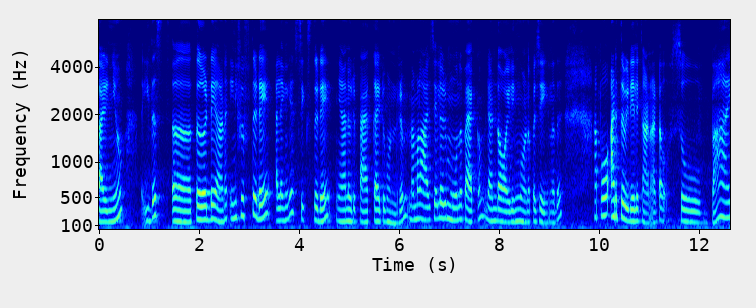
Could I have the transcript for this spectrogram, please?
കഴിഞ്ഞു. ഇത് തേർഡ് ഡേ ആണ്. ഇനി ഫിഫ്ത്ത് ഡേ അല്ലെങ്കിൽ സിക്സ്ത് ഡേ ഞാനൊരു പാക്കായിട്ട് കൊണ്ടുവരും. നമ്മൾ ആഴ്ചയിൽ ഒരു മൂന്ന് പാക്കും രണ്ട് ഓയിലിങ്ങുമാണ് ഇപ്പോൾ ചെയ്യുന്നത്. അപ്പോൾ അടുത്ത വീഡിയോയിൽ കാണാം കേട്ടോ സോ ബൈ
